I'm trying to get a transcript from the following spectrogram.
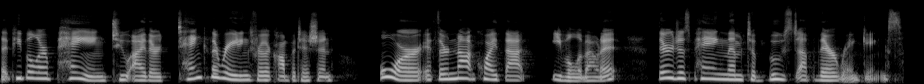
that people are paying to either tank the ratings for their competition, or if they're not quite that evil about it, they're just paying them to boost up their rankings.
